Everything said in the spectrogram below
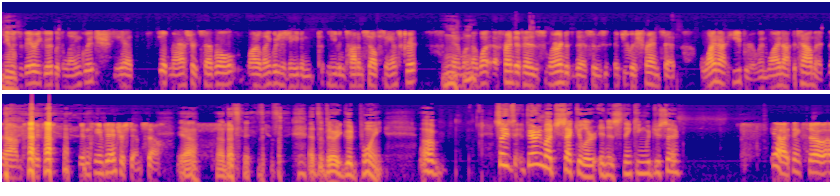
He was very good with language. He had he had mastered several modern languages and even he even taught himself Sanskrit. And when, what a friend of his learned of this, was a Jewish friend, said, "Why not Hebrew and why not the Talmud?" Um, which didn't seem to interest him. So Yeah, that's that's that's a very good point. Uh, so he's very much secular in his thinking, would you say? Yeah, I think so.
